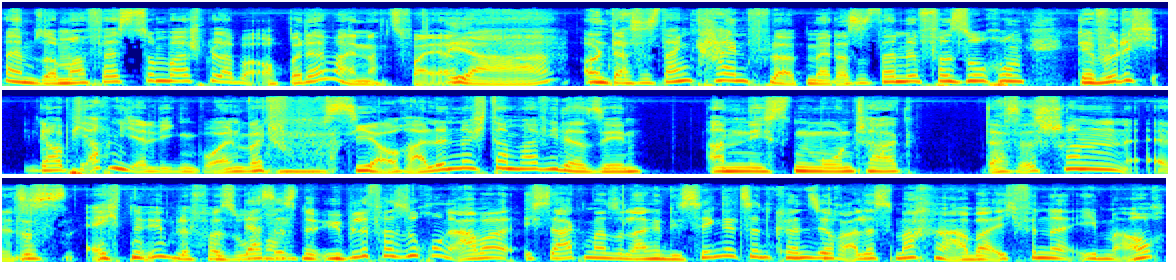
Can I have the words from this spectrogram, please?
Beim Sommerfest zum Beispiel, aber auch bei der Weihnachtsfeier. Ja. Und das ist dann kein Flirt mehr, das ist dann eine Versuchung, der würde ich, glaube ich, auch nicht erliegen wollen, weil du musst sie ja auch alle nüchtern mal wiedersehen am nächsten Montag. Das ist schon, das ist echt eine üble Versuchung. Das ist eine üble Versuchung, aber ich sag mal, solange die Singles sind, können sie auch alles machen. Aber ich finde eben auch,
